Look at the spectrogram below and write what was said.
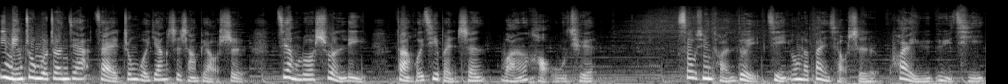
一名中国专家在中国央视上表示，降落顺利，返回器本身完好无缺。搜寻团队仅用了半小时，快于预期。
